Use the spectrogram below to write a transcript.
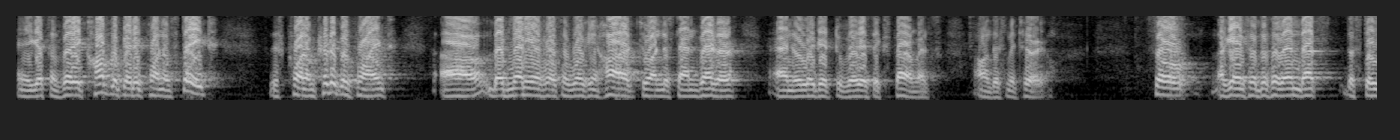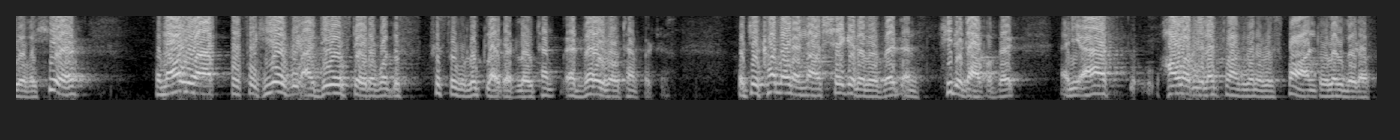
and you get some very complicated quantum state, this quantum critical point, uh, that many of us are working hard to understand better and related to various experiments on this material. So again, so, this, so then that's the state over here. So now you ask, so here's the ideal state of what this crystal would look like at, low temp at very low temperatures. But you come in and now shake it a little bit and heat it up a bit, and you ask how are the electrons going to respond to a little bit of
